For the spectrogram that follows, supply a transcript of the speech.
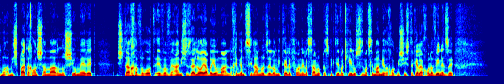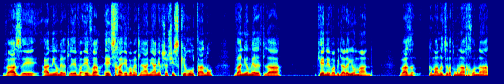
המשפט האחרון שאמרנו, שהיא אומרת, שתי החברות, אווה ואני, שזה לא היה ביומן, לכן גם צילמנו את זה לא מטלפון, אלא שמנו פרספקטיבה כאילו שזו מצלמה מרחוק, מי שיסתכל יכול להבין את זה. ואז אה, אני אומרת לאווה, אווה, אה, סליחה, אווה אומרת לאני, אני חושב שיזכרו אותנו, ואני אומרת לה, כן, אווה, בגלל היומן. ואז גמרנו את זה בתמונה האחרונה,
